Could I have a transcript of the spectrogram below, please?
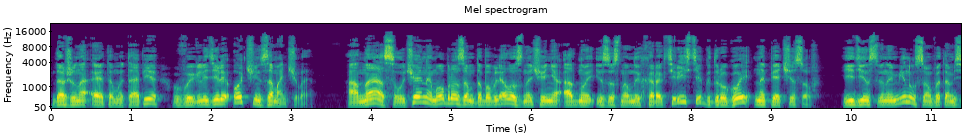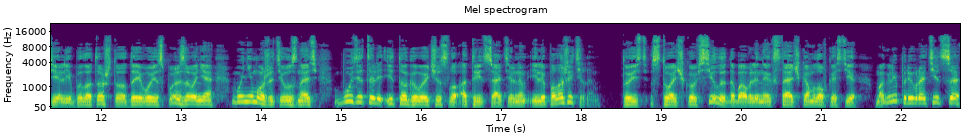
даже на этом этапе выглядели очень заманчиво. Она случайным образом добавляла значение одной из основных характеристик к другой на 5 часов. Единственным минусом в этом зелье было то, что до его использования вы не можете узнать, будет ли итоговое число отрицательным или положительным. То есть 100 очков силы, добавленные к 100 очкам ловкости, могли превратиться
